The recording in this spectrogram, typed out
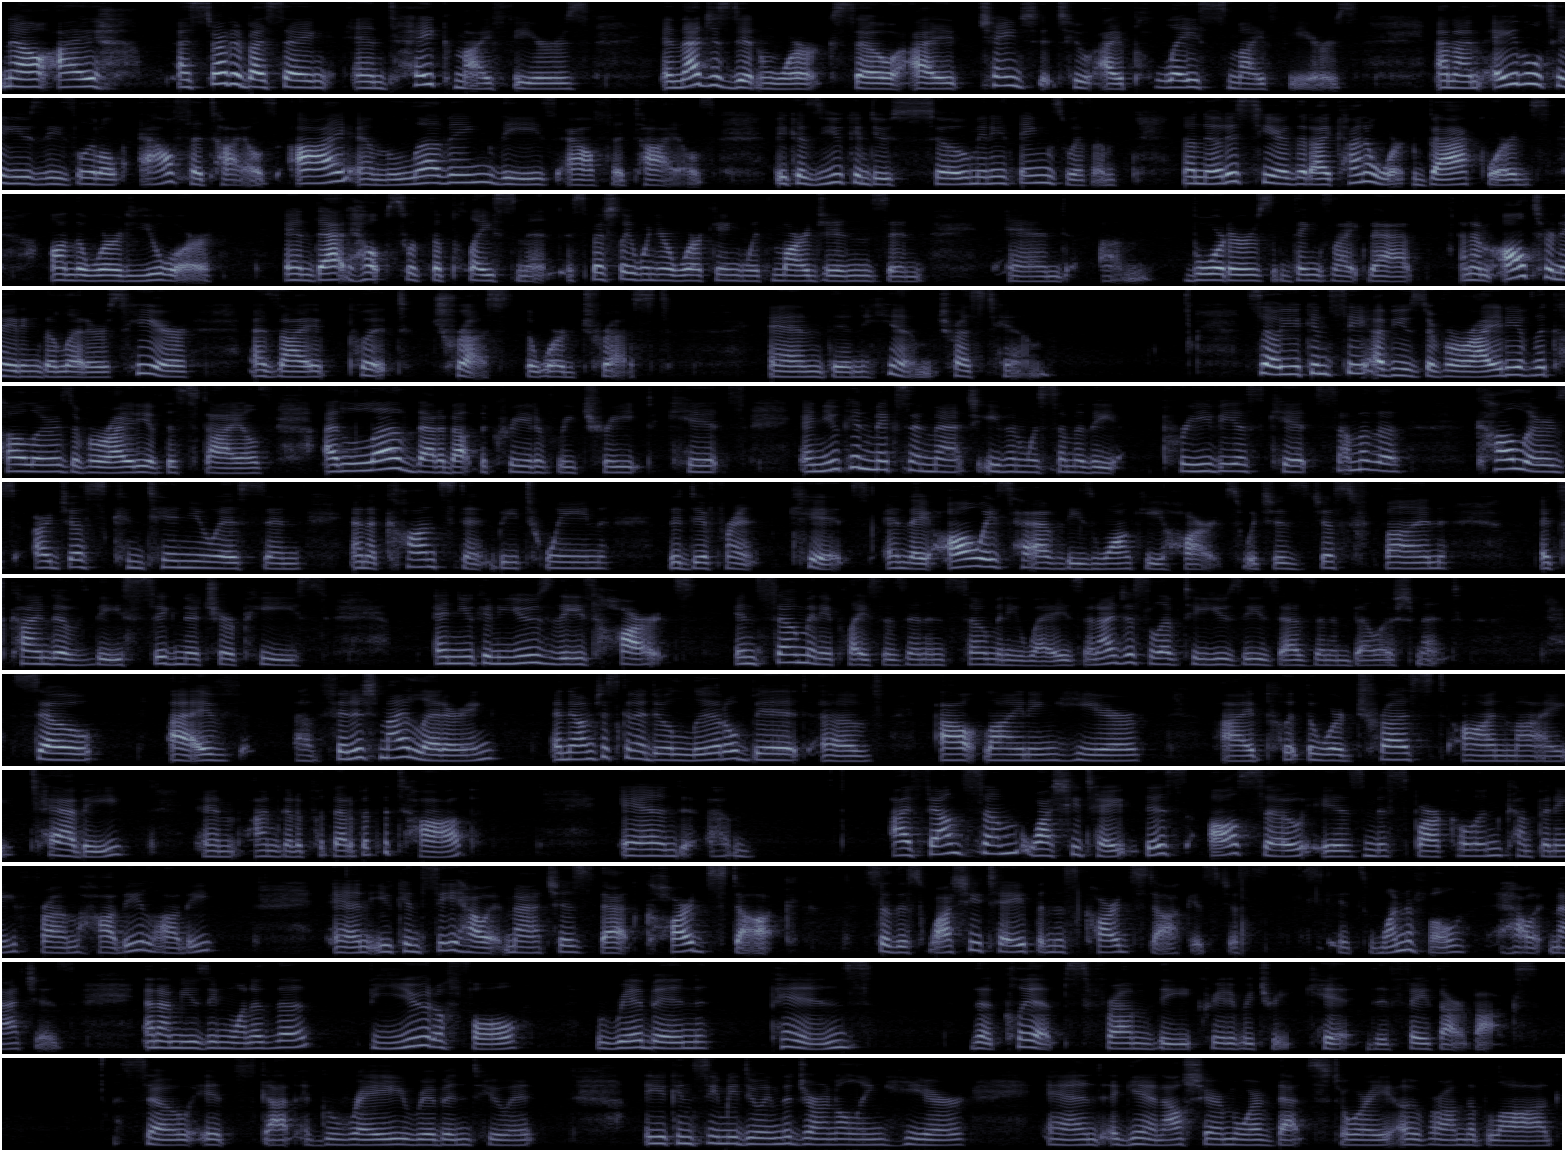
Now, I I started by saying and take my fears and that just didn't work. So I changed it to I place my fears and I'm able to use these little alpha tiles. I am loving these alpha tiles because you can do so many things with them. Now notice here that I kind of work backwards on the word your and that helps with the placement, especially when you're working with margins and and um, borders and things like that. And I'm alternating the letters here as I put trust, the word trust, and then him, trust him. So you can see I've used a variety of the colors, a variety of the styles. I love that about the Creative Retreat kits. And you can mix and match even with some of the previous kits. Some of the colors are just continuous and, and a constant between the different kits. And they always have these wonky hearts, which is just fun. It's kind of the signature piece. And you can use these hearts in so many places and in so many ways. And I just love to use these as an embellishment. So I've uh, finished my lettering, and now I'm just going to do a little bit of outlining here. I put the word trust on my tabby, and I'm going to put that up at the top. And um, I found some washi tape. This also is Miss Sparkle and Company from Hobby Lobby. And you can see how it matches that cardstock so this washi tape and this cardstock is just, it's wonderful how it matches. And I'm using one of the beautiful ribbon pins, the clips from the Creative Retreat kit, the Faith Art Box. So it's got a gray ribbon to it. You can see me doing the journaling here. And again, I'll share more of that story over on the blog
